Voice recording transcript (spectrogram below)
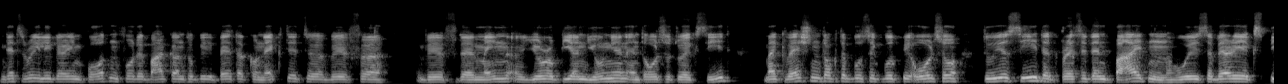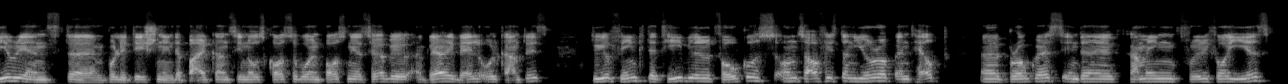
That's really very important for the Balkan to be better connected with, with the main European Union and also to exceed. My question, Dr. Busek, would be also Do you see that President Biden, who is a very experienced um, politician in the Balkans, he knows Kosovo and Bosnia, Serbia very well, all countries, do you think that he will focus on Southeastern Europe and help uh, progress in the coming three, four years?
